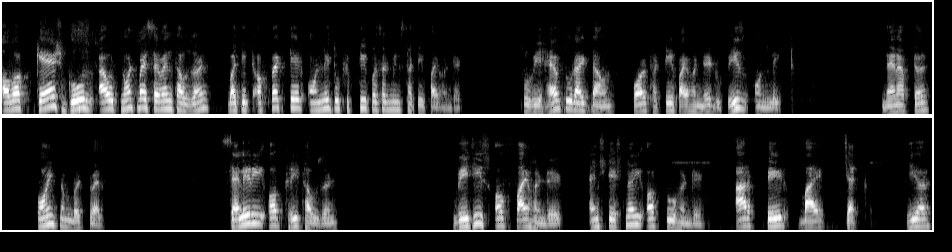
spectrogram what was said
our cash goes out not by 7000 but it affected only to 50% means 3500 so we have to write down for 3500 rupees only. Then after point number 12, salary of 3000, wages of 500 and stationery of 200 are paid by check. Here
